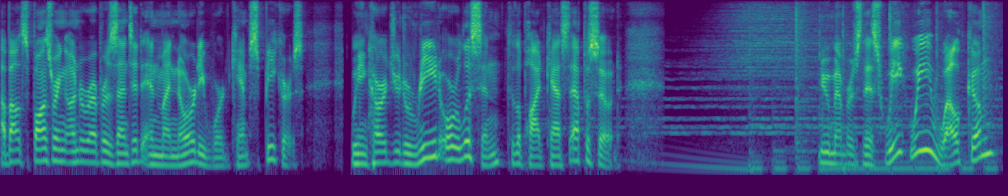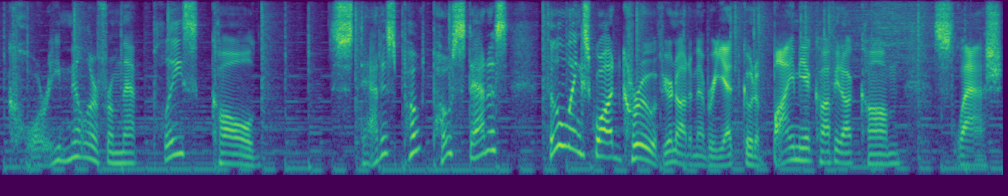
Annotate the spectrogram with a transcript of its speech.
about sponsoring underrepresented and minority WordCamp speakers. We encourage you to read or listen to the podcast episode. New members this week, we welcome Corey Miller from that place called Status Post, Post Status, to the Link Squad crew. If you're not a member yet, go to buymeacoffee.com slash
